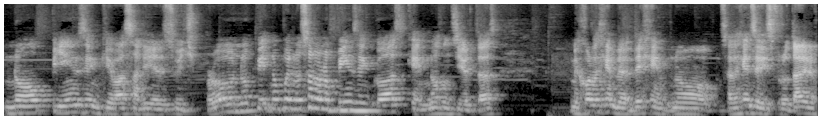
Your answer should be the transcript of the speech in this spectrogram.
No piensen que va a salir el Switch Pro, no, no bueno, solo no piensen cosas que no son ciertas mejor dejen, dejen, no, o sea, déjense disfrutar el,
